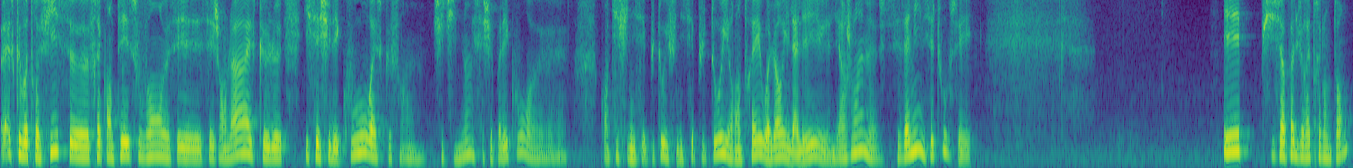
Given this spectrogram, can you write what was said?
Est-ce que votre fils euh, fréquentait souvent euh, ces, ces gens-là? Est-ce que il séchait les cours? Est-ce que, enfin, j'ai dit non, il séchait pas les cours. euh, quand il finissait plus tôt, il finissait plus tôt, il rentrait ou alors il allait les rejoindre, ses amis, c'est tout. C'est et puis ça n'a pas duré très longtemps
